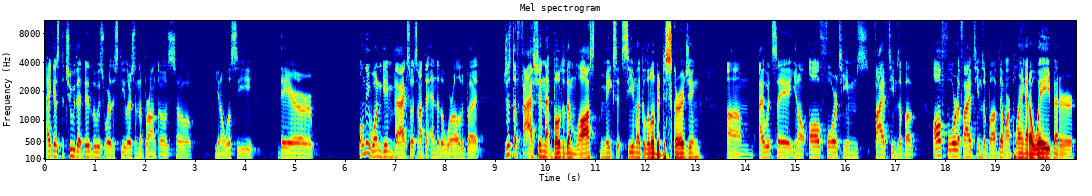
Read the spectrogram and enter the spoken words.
I guess the two that did lose were the Steelers and the Broncos. So, you know, we'll see. They're only one game back, so it's not the end of the world, but just the fashion that both of them lost makes it seem like a little bit discouraging. Um, I would say, you know, all four teams, five teams above, all four to five teams above them are playing at a way better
